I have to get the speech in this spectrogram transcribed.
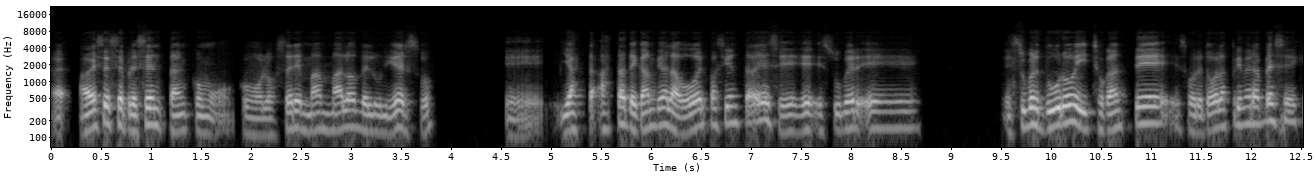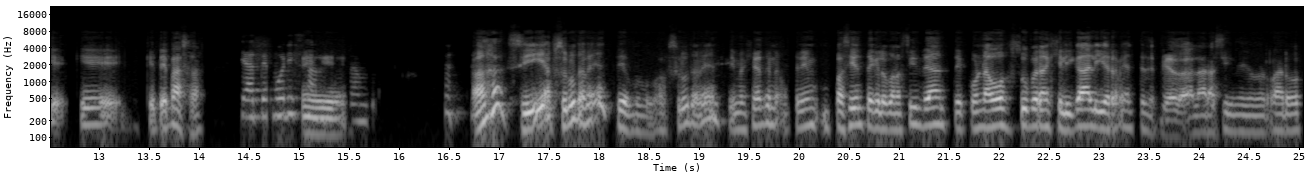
a, veces se presentan como, como los seres más malos del universo y hasta, hasta te cambia la voz del paciente a veces. Es súper es súper duro y chocante, sobre todo las primeras veces que, que, te pasa. Ya atemorizante también. Ajá, sí, absolutamente, absolutamente. Imagínate tener un paciente que lo conocís de antes con una voz súper angelical y de repente te empieza a hablar así medio raro.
